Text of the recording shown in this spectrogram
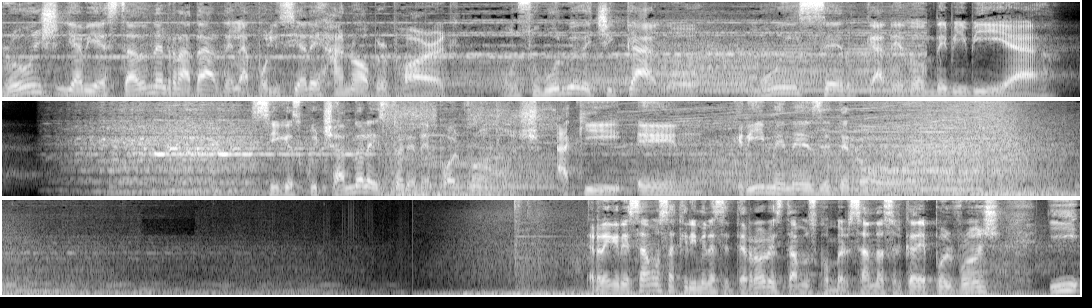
Runge ya había estado en el radar de la policía de Hanover Park un suburbio de Chicago, muy cerca de donde vivía. Sigue escuchando la historia de Paul Runge aquí en Crímenes de Terror. Regresamos a Crímenes de Terror, estamos conversando acerca de Paul Runch y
